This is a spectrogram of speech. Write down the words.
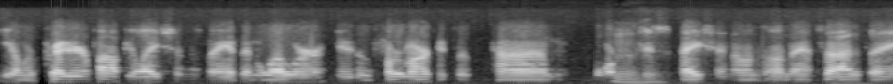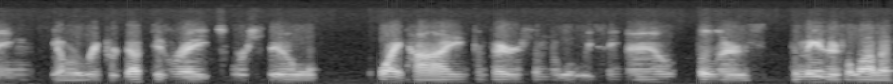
You know, our predator populations may have been lower due to the fur markets at the time, more Mhm. participation on, on that side of things. You know, our reproductive rates were still quite high in comparison to what we see now. So there's to me there's a lot of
